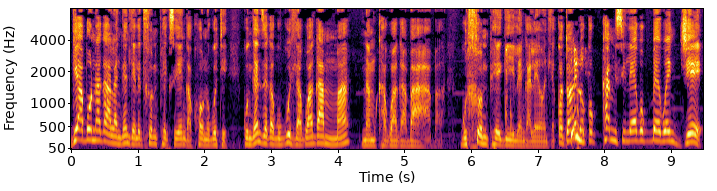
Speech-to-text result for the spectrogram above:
kuyabonakala ngendlela ekuhloniphekiseke ngakhona ukuthi kungenzeka kukudla kwakamma namkha kwakababa. Kuhloniphekile ngaleyo ndlela. Kodwana lokho kukhamisileko kubekwe nje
